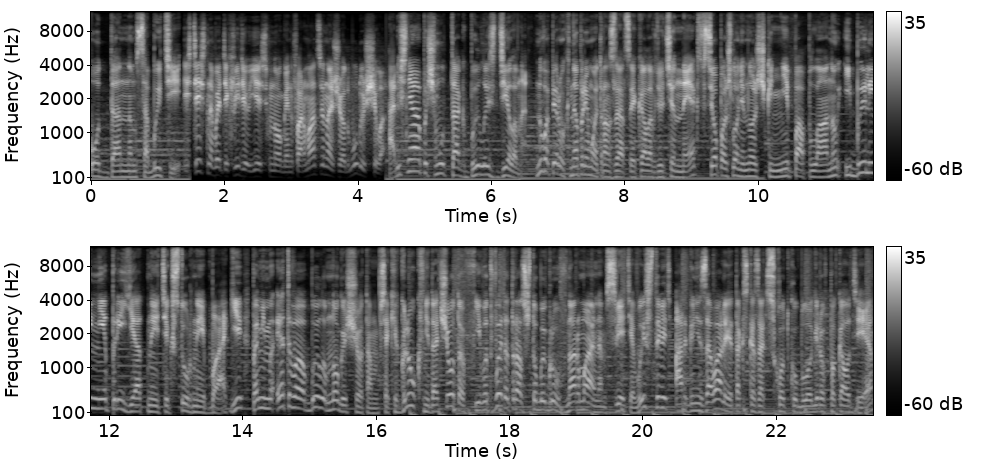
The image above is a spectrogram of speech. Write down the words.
о данном событии. Естественно, в этих видео есть много информации насчет будущего. Объясняю, почему так было сделано. Ну, во-первых, на прямой трансляции Call of Duty Next все пошло немножечко не по плану и были неприятные текстурные баги. Помимо этого, было много еще там всяких глюков, недочетов. И вот в этот раз, чтобы игру в нормальном свете выставить, организовали, так сказать, сходку блогеров по колде.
